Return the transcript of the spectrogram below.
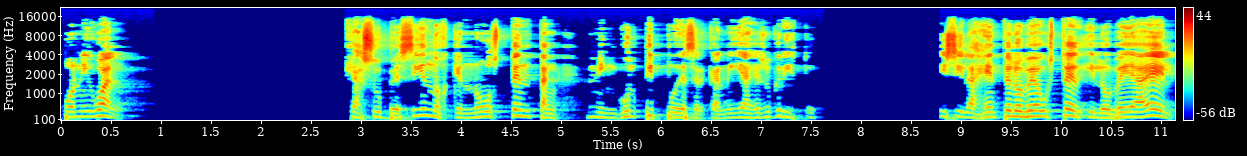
pone igual, que a sus vecinos que no ostentan ningún tipo de cercanía a Jesucristo, y si la gente lo ve a usted y lo ve a él,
